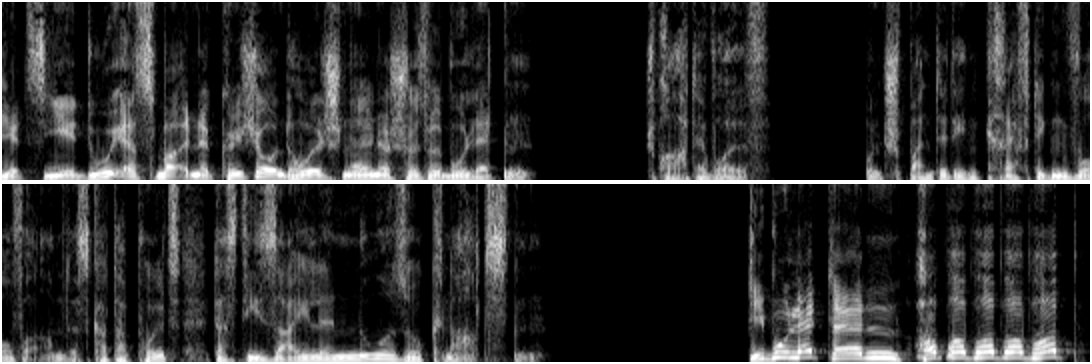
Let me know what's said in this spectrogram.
Jetzt geh du erst mal in ne Küche und hol schnell ne Schüssel Buletten, sprach der Wolf und spannte den kräftigen Wurfarm des Katapults, dass die Seile nur so knarzten. Die Buletten! Hopp, hopp, hopp, hopp, hopp!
